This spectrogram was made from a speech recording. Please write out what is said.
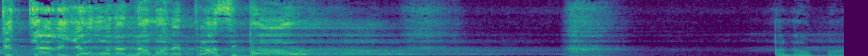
그대로 영원한 나만의 플라시보 Hello mom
